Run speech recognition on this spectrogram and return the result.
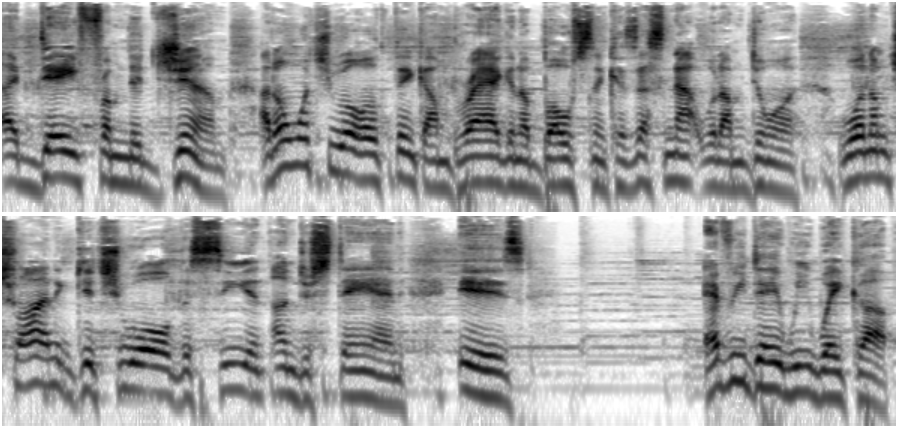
a day from the gym. I don't want you all to think I'm bragging or boasting because that's not what I'm doing. What I'm trying to get you all to see and understand is every day we wake up,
